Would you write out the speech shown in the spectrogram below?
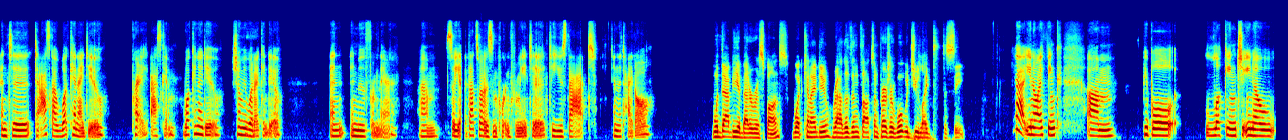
and to to ask God, what can I do? Pray, ask Him, what can I do? Show me what I can do and and move from there. Um, so yeah, that's why it was important for me to to use that in the title. Would that be a better response? What can I do rather than thoughts and prayers, or what would you like to see? Yeah, you know, I think um, people looking to, you know,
